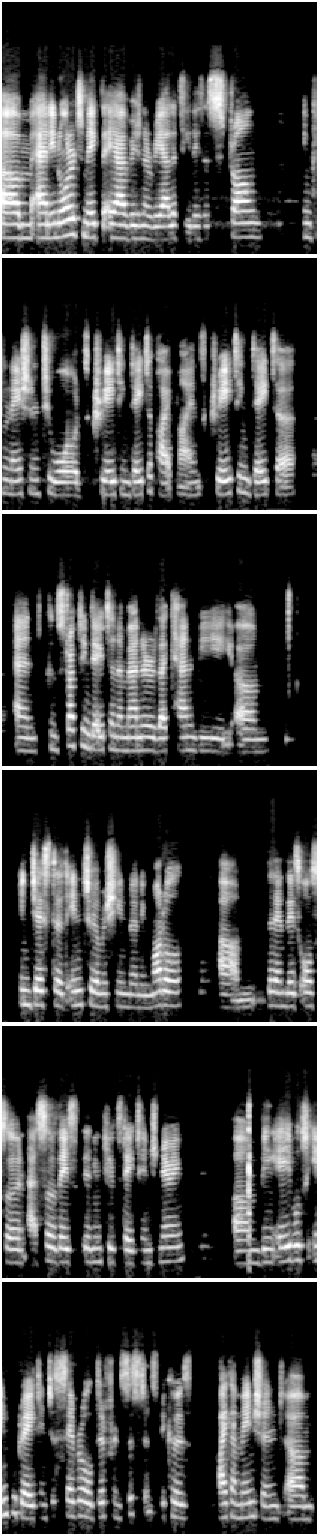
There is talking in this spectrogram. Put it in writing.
Um, and in order to make the AI vision a reality, there's a strong inclination towards creating data pipelines, creating data, and constructing data in a manner that can be um, ingested into a machine learning model. Um, then there's also an, so there's it includes data engineering, um, being able to integrate into several different systems because, like I mentioned, um,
